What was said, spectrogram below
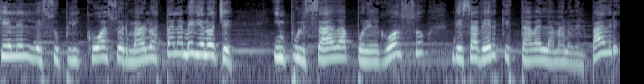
Helen le suplicó a su hermano hasta la medianoche, impulsada por el gozo de saber que estaba en la mano del Padre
